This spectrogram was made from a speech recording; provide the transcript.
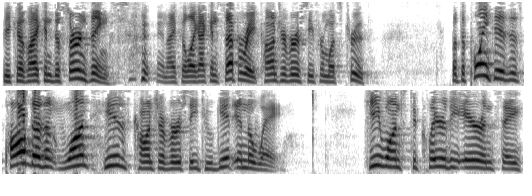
Because I can discern things and I feel like I can separate controversy from what's truth. But the point is, is Paul doesn't want his controversy to get in the way. He wants to clear the air and say,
